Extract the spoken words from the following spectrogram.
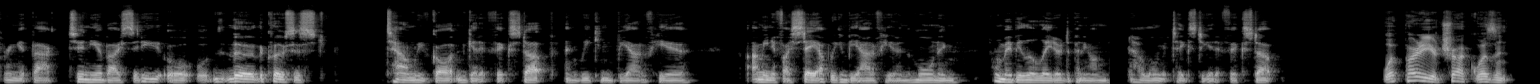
bring it back to nearby city or, or the the closest town we've got and get it fixed up, and we can be out of here. I mean, if I stay up, we can be out of here in the morning, or maybe a little later, depending on how long it takes to get it fixed up. What part of your truck wasn't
